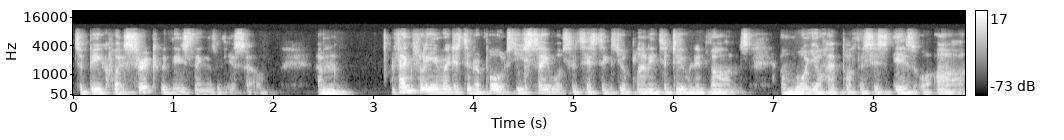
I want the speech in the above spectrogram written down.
to be quite strict with these things with yourself. Um, Thankfully, in registered reports, you say what statistics you're planning to do in advance and what your hypothesis is or are,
